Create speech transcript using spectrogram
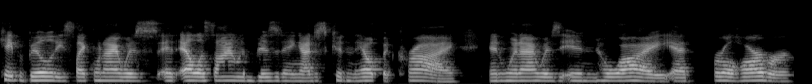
capabilities. Like when I was at Ellis Island visiting, I just couldn't help but cry. And when I was in Hawaii at Pearl Harbor,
